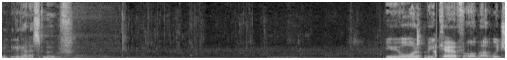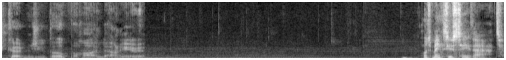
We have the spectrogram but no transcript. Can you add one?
Let us move. You ought to be careful about which curtains you poke behind down here. What makes you say that?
